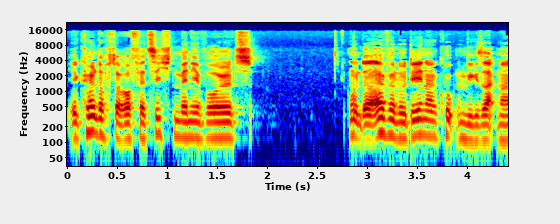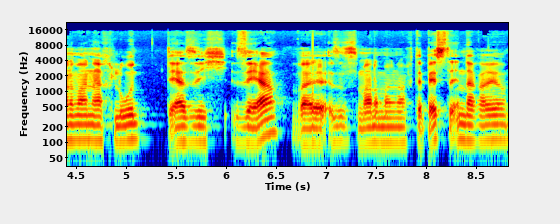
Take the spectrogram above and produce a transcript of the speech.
ihr könnt auch darauf verzichten, wenn ihr wollt. Und einfach nur den angucken. Wie gesagt, meiner Meinung nach lohnt der sich sehr, weil es ist meiner Meinung nach der beste in der Reihe,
